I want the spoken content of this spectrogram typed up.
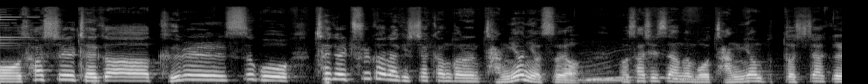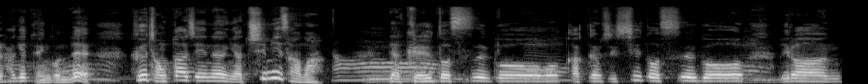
어, 사실 제가 글을 쓰고 책을 출간하기 시작한 거는 작년이었어요. 음. 어, 사실상은 뭐 작년부터 시작을 하게 된 건데 그 전까지는 그냥 취미 삼아 어. 그냥 글도 쓰고 네. 가끔씩 시도 쓰고 네. 이런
